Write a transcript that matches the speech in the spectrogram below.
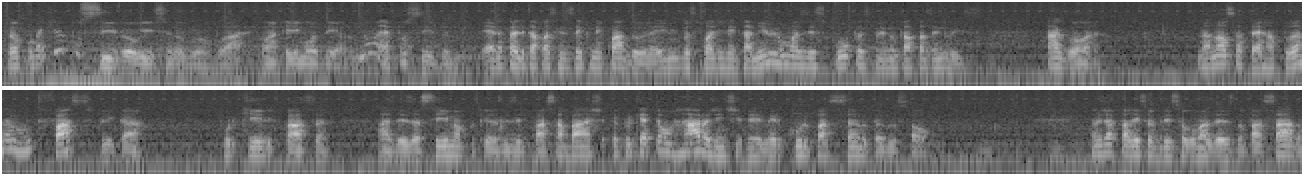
Então, como é que é possível isso no globo, lá, com aquele modelo? Não é possível. Era para ele estar tá passando sempre no Equador. Aí você pode inventar mil e umas desculpas para ele não estar tá fazendo isso. Agora, na nossa Terra plana é muito fácil explicar por que ele passa às vezes acima, porque às vezes ele passa abaixo, e porque é tão raro a gente ver Mercúrio passando pelo Sol. Então já falei sobre isso algumas vezes no passado,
